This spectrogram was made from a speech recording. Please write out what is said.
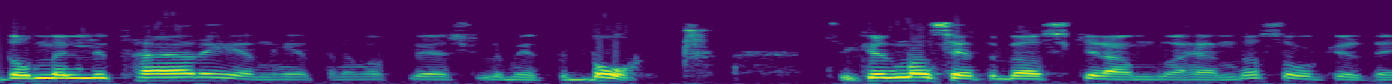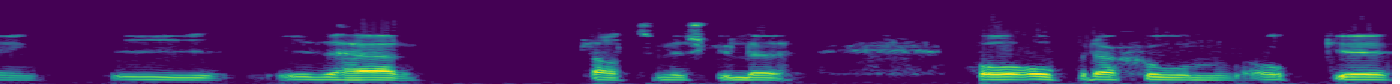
de militära enheterna var flera kilometer bort så kunde man se att det började skramla och hända saker och ting i, i den här platsen vi skulle ha operation. Och eh,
